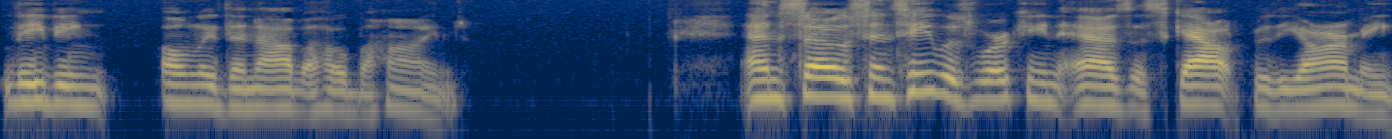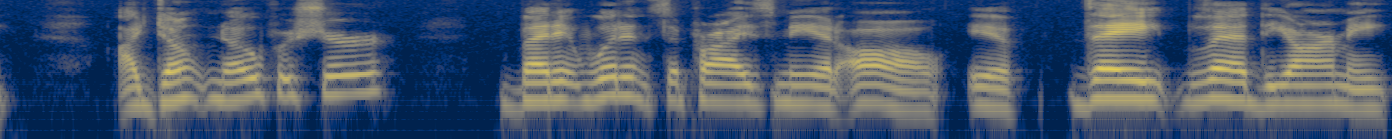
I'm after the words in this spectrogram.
leaving only the Navajo behind. And so, since he was working as a scout for the Army, I don't know for sure, but it wouldn't surprise me at all if they led the Army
